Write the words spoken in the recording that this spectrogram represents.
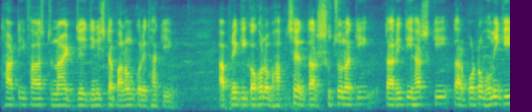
থার্টি ফার্স্ট নাইট যেই জিনিসটা পালন করে থাকি, আপনি কি কখনো ভাবছেন তার সূচনা কি, তার ইতিহাস কি, তার পটভূমি কি?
